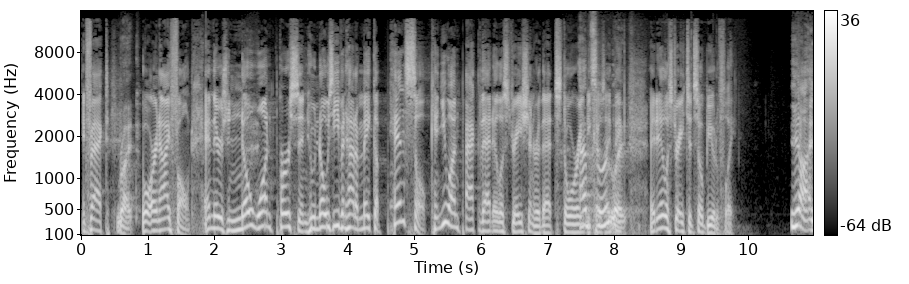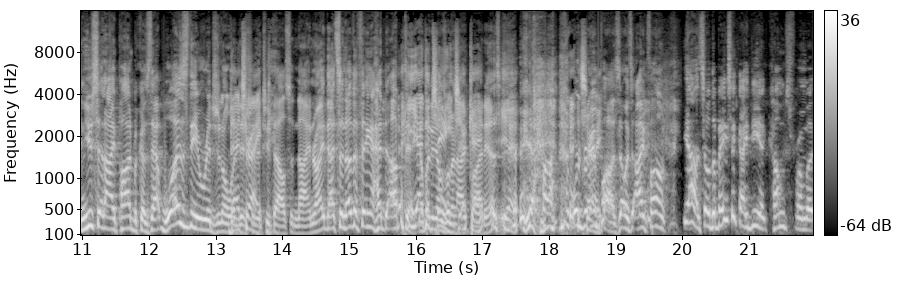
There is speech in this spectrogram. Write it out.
In fact, right. or an iPhone. And there's no one person who knows even how to make a pencil. Can you unpack that illustration or that story? Absolutely. Because it illustrates it so beautifully. Yeah, and you said iPod because that was the original That's edition right. of 2009, right? That's another thing I had to update. yeah, Nobody knows what an iPod okay. is. Yeah. yeah. Or grandpa's. Right. That was iPhone. Yeah, so the basic idea comes from a,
